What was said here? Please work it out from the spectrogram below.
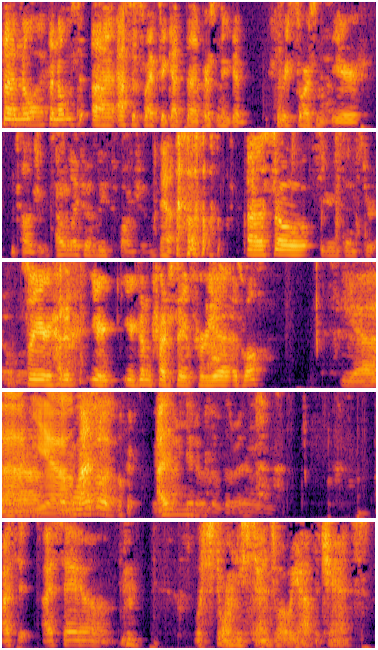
That's gnome, the gnomes uh, asked his wife to get the person who could restore some of your intelligence. I would like to at least function. Yeah. uh, so Serious sensed your elbow. so you're headed. You're you're gonna try to save Haria as well. Yeah. Uh, yeah. We might as well. Okay. I- Heroes of the realms. I say. I say. Uh, let's storm these tents while we have the chance.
